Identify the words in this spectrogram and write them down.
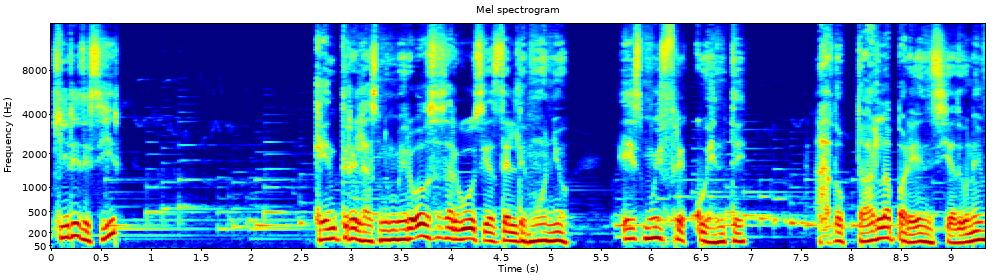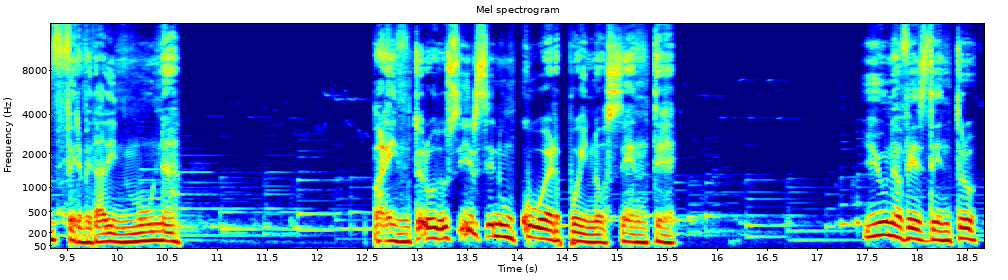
quiere decir? Que entre las numerosas argucias del demonio es muy frecuente adoptar la apariencia de una enfermedad inmuna para introducirse en un cuerpo inocente. Y una vez dentro,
